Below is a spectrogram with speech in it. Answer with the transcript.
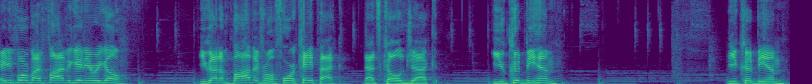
84 by 5 again. Here we go. You got Mbappe from a 4K pack. That's cold, Jack. You could be him. You could be him.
